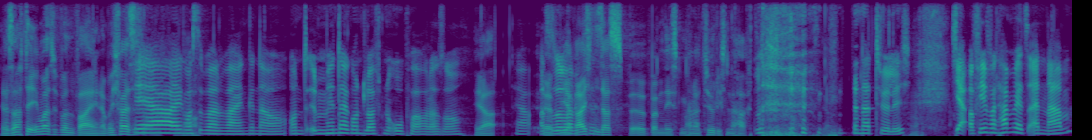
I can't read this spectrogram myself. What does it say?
Der sagt ja irgendwas über den Wein, aber ich weiß es Ja, nicht irgendwas genau. über den Wein, genau. Und im Hintergrund läuft eine Oper oder so. Ja, Ja, äh, also so wir ich reichen das, äh, beim nächsten Mal natürlich nach. Natürlich. Ja, auf jeden Fall haben wir jetzt einen Namen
